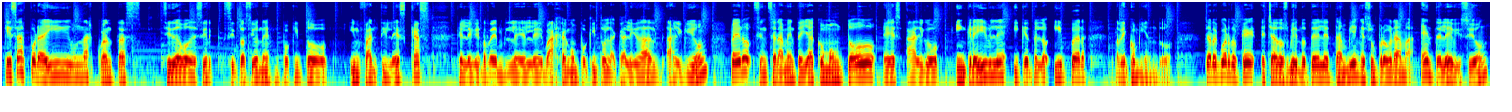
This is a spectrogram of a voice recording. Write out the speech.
Quizás por ahí unas cuantas, si debo decir, situaciones un poquito infantilescas que le, bajan un poquito la calidad al guion, pero sinceramente ya como un todo es algo increíble y que te lo hiper recomiendo. Te recuerdo que Echados Viendo Tele también es un programa en televisión,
